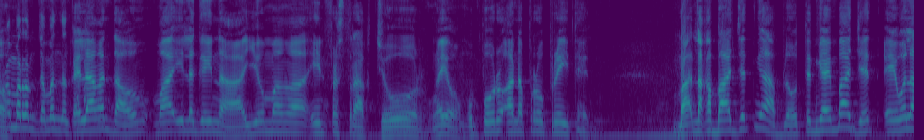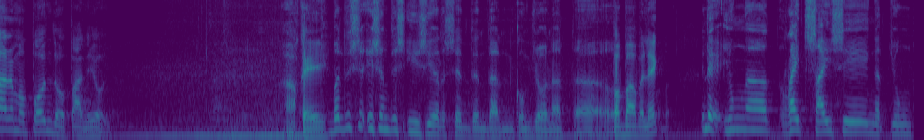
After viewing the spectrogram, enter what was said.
Saka maramdaman ng Kailangan daw mailagay na yung mga infrastructure. Ngayon, kung puro unappropriated, ma- naka-budget nga, bloated nga yung budget, eh wala namang pondo. Paano yun? Okay. But this, isn't this easier said than done, Kong Jonat? Uh, Pababalik? Hindi, yung uh, right sizing at yung...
